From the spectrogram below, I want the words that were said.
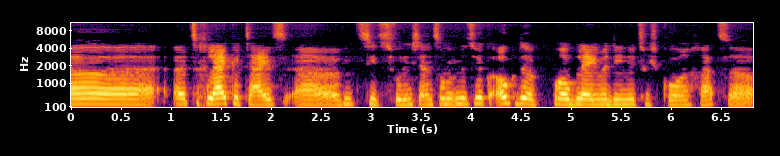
Uh, tegelijkertijd uh, ziet het voedingscentrum natuurlijk ook de problemen die Nutri-Score gaat uh,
